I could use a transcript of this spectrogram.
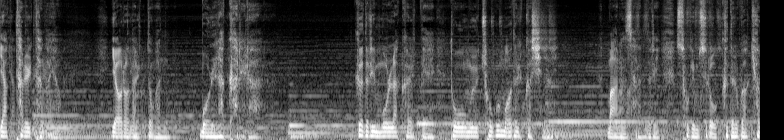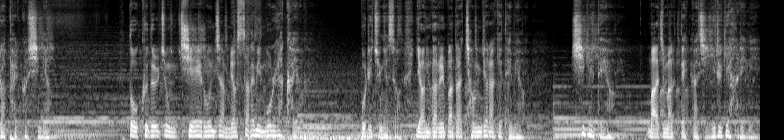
약탈을 당하여 여러 날 동안 몰락하리라 그들이 몰락할 때 도움을 조금 얻을 것이나 많은 사람들이 속임수로 그들과 결합할 것이며 또 그들 중 지혜로운 자 몇 사람이 몰락하여 무리 중에서 연단을 받아 정결하게 되며 쉬게 되어 마지막 때까지 이르게 하리니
